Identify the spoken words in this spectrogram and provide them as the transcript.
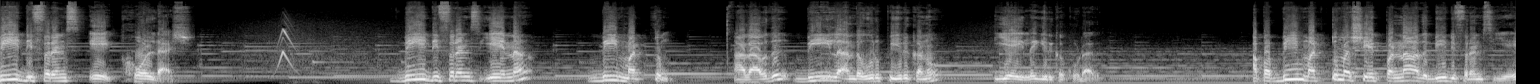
B difference A whole dash B difference ஏனா பி மட்டும். அதாவது பில அந்த உறுப்பு இருக்கணும் ஏல இருக்கக்கூடாது. அப்ப பி மட்டும் ஷேட் பண்ணா அது பி டிஃபரன்ஸ் ஏ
